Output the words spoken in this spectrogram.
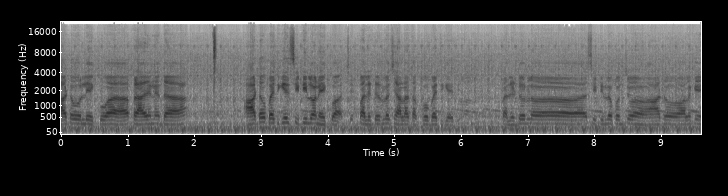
ఆటో వాళ్ళు ఎక్కువ ప్రాధాన్యత ఆటో బతికేది సిటీలోనే ఎక్కువ. పల్లెటూరులో చాలా తక్కువ బతికేది. పల్లెటూరులో సిటీలో కొంచెం ఆటో వాళ్ళకి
